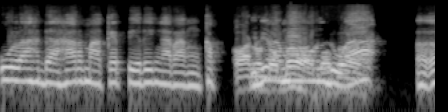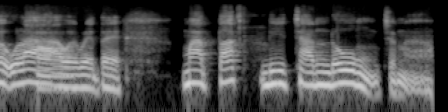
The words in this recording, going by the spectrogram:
ulah dahar make piring ngarangkep. Oh, anu Jadi lamun dua heeh ulah Oh. awewe teh matak dicandung cenah.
